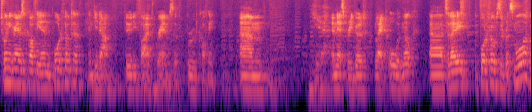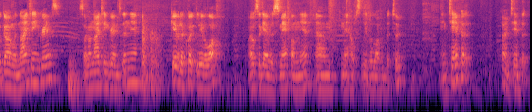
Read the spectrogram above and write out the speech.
20 grams of coffee in the portafilter and get out 35 grams of brewed coffee. Um, yeah, and that's pretty good. Black all with milk. Uh, today the portafilters are a bit smaller. We're going with 19 grams. So I got 19 grams in there. Give it a quick level off. I also gave it a smack on there, um, and that helps level off a bit too. And tamp it don't tamp it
